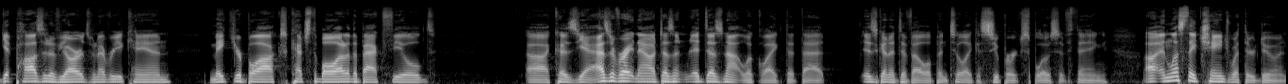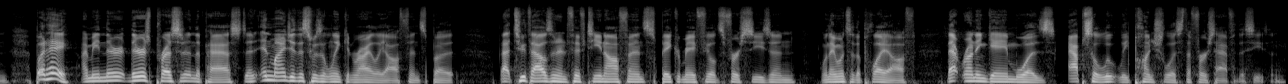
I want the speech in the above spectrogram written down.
get positive yards whenever you can, make your blocks, catch the ball out of the backfield. Because yeah, as of right now, it doesn't. It does not look like that that is going to develop into like a super explosive thing, uh, unless they change what they're doing. But hey, I mean, there there's precedent in the past, and, and mind you, this was a Lincoln Riley offense, but that 2015 offense, Baker Mayfield's first season, when they went to the playoff, that running game was absolutely punchless the first half of the season.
